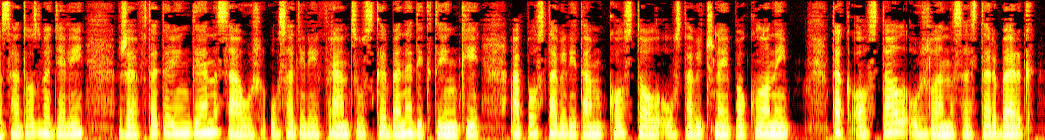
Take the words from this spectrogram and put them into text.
sa dozvedeli, že v Teteringen sa už usadili francúzske benediktínky a postavili tam kostol ústavičnej poklony. Tak ostal už len Sesterberg –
